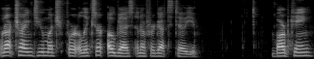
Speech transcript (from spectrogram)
We're not trying too much for elixir. Oh, guys, and I forgot to tell you. Barb King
